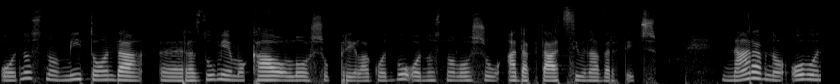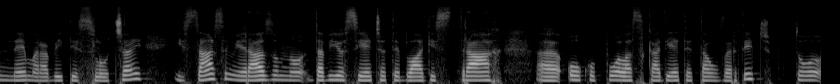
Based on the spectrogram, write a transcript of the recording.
Odnosno, mi to onda e, razumijemo kao lošu prilagodbu, odnosno lošu adaptaciju na vrtić. Naravno, ovo ne mora biti slučaj i sasvim je razumno da vi osjećate blagi strah e, oko polaska djeteta u vrtić. To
